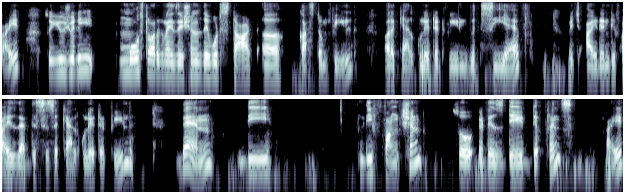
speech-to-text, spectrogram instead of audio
right? So usually most organizations they would start a custom field or a calculated field with cf which identifies that this is a calculated field. Then the the function so it is date difference right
